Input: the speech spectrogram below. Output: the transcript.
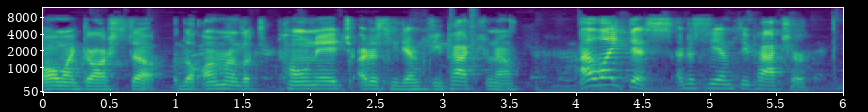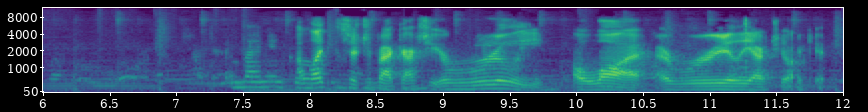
Oh my gosh, the the armor looks ponage. I just need MC Patcher now. I like this. I just need MC Patcher. Companion. I like the texture pack actually really a lot. I really actually like it.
